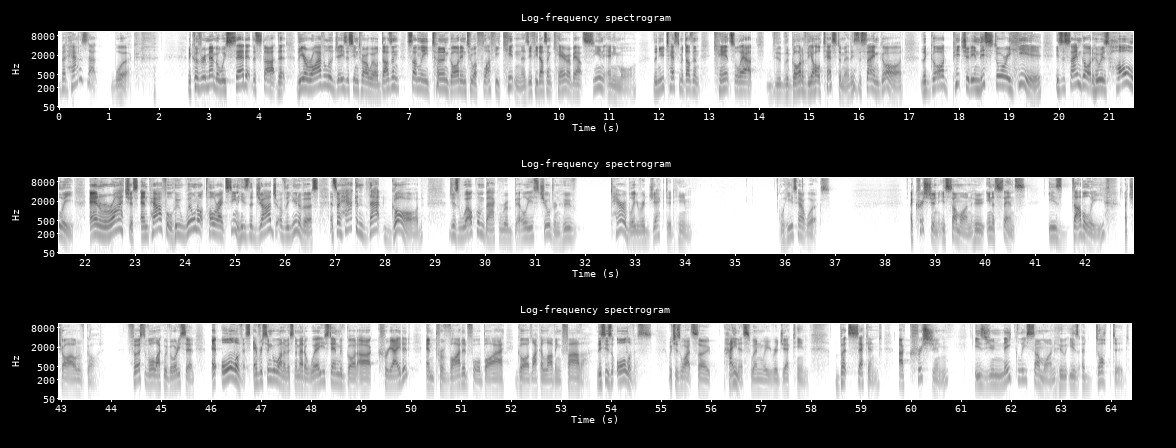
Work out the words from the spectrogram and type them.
But how does that work? Because remember, we said at the start that the arrival of Jesus into our world doesn't suddenly turn God into a fluffy kitten as if he doesn't care about sin anymore. The New Testament doesn't cancel out the, the, God of the Old Testament. He's the same God. The God pictured in this story here is the same God who is holy and righteous and powerful, who will not tolerate sin. He's the judge of the universe. And so, how can that God just welcome back rebellious children who've terribly rejected him. Well, here's how it works a Christian is someone who, in a sense, is doubly a child of God. First of all, like we've already said, all of us, every single one of us, no matter where you stand with God, are created and provided for by God like a loving father. This is all of us, which is why it's so heinous when we reject Him. But second, a Christian is uniquely someone who is adopted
